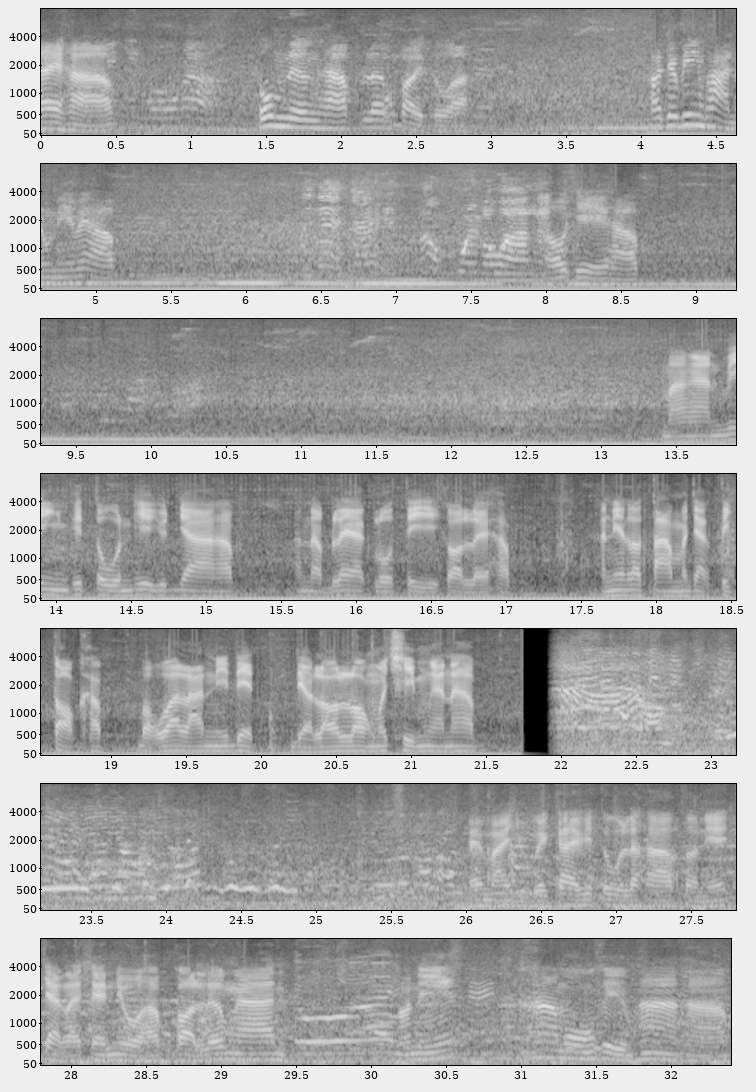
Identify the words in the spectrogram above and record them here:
ช่ครับกี่โมงอะทุ่มหนึ่งครับ เริ่มปล่อยตัว เขาจะวิ่งผ่านตรงนี้ไหมครับ ไม่แน่ใจเห็นเข้ากลวยมาวางอะโอเคครับ มางานวิ่งพี่ตูนที่อยุทธยาครับ อันดับแรกโรตีก่อนเลยครับ อันนี้เราตามมาจากติ๊กตอกครับ บอกว่าร้านนี้เด็ด เดี๋ยวเราลองมาชิมกันนะครับ ได้มาอยู่ใกล้ๆพี่ตูนแล้วครับ ตอนนี้แจกลายเซ็นอยู่ครับ ก่อนเริ่มงาน ตอนนี้5โมง45ครับ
